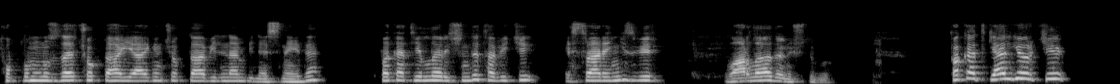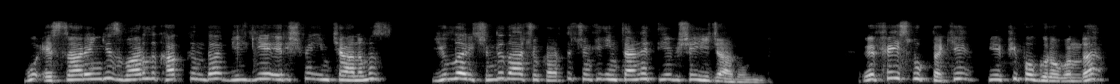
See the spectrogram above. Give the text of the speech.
toplumumuzda çok daha yaygın, çok daha bilinen bir nesneydi. Fakat yıllar içinde tabii ki esrarengiz bir varlığa dönüştü bu. Fakat gel gör ki bu esrarengiz varlık hakkında bilgiye erişme imkanımız yıllar içinde daha çok arttı. Çünkü internet diye bir şey icat olundu. Ve Facebook'taki bir Pipo grubunda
